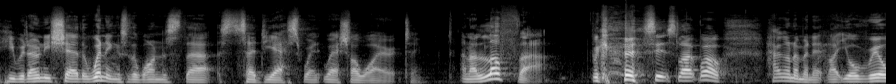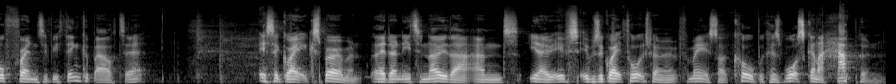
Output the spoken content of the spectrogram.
he would only share the winnings of the ones that said yes. Where, where shall I wire it to? And I love that because it's like, well, hang on a minute. Like your real friends, if you think about it, it's a great experiment. They don't need to know that, and you know, it it was a great thought experiment for me. It's like cool because what's going to happen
